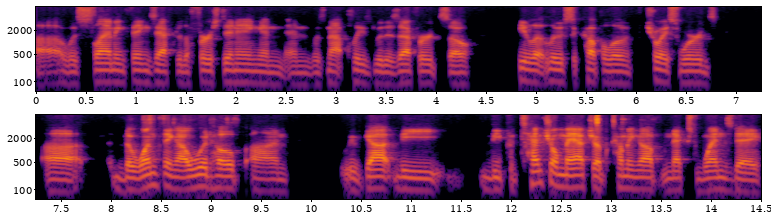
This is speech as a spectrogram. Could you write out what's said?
uh, was slamming things after the first inning and and was not pleased with his effort. So he let loose a couple of choice words. the one thing I would hope on we've got the the potential matchup coming up next Wednesday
